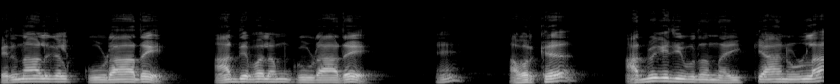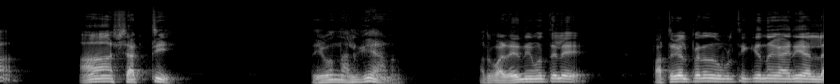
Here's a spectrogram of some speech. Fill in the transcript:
പെരുന്നാളുകൾ കൂടാതെ ആദ്യഫലം കൂടാതെ അവർക്ക് ആത്മീക ജീവിതം നയിക്കാനുള്ള ആ ശക്തി ദൈവം നൽകുകയാണ്. അത് പഴയ നിയമത്തിലെ പത്ത് കൽപ്പന നിവർത്തിക്കുന്ന കാര്യമല്ല.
